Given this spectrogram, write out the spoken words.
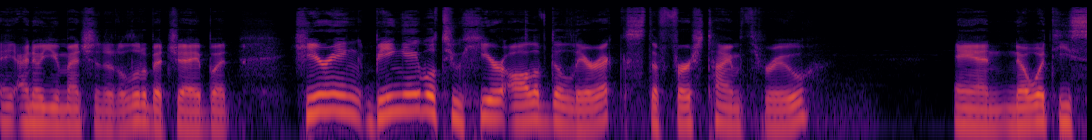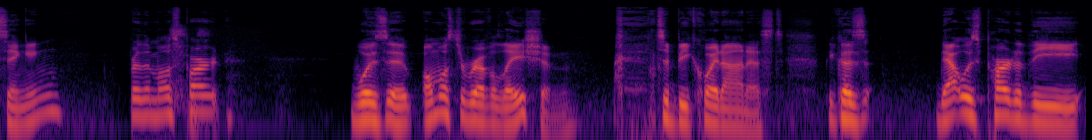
I know you mentioned it a little bit, Jay, but hearing, being able to hear all of the lyrics the first time through and know what he's singing for the most part was a, almost a revelation to be quite honest because that was part of the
